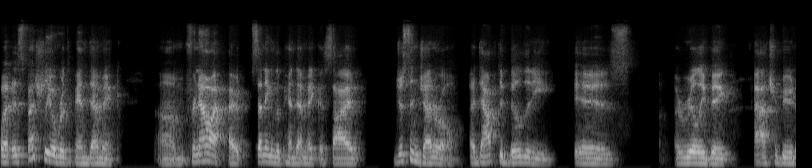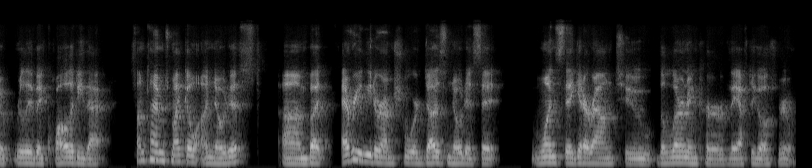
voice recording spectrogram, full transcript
but especially over the pandemic um, for now I, I, setting the pandemic aside just in general adaptability is a really big attribute, a really big quality that sometimes might go unnoticed. Um, but every leader, I'm sure, does notice it once they get around to the learning curve they have to go through.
